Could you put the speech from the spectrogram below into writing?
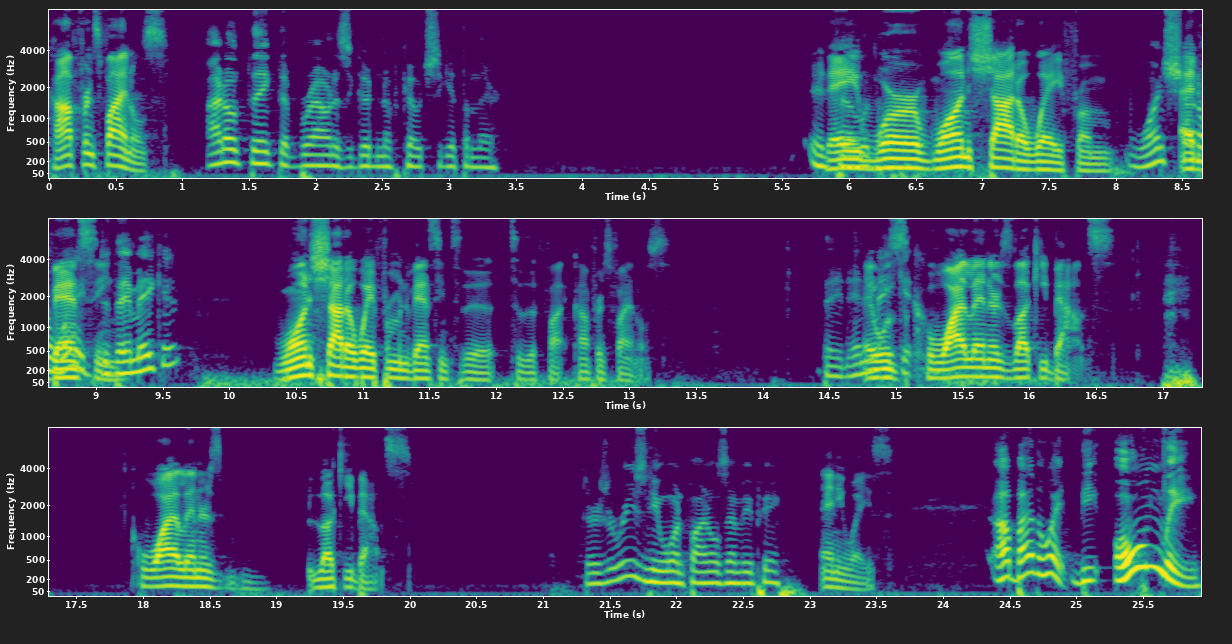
conference finals. I don't think that Brown is a good enough coach to get them there. In They were one shot away from one shot advancing. away. Did they make it? one shot away from advancing to the to the fi- conference finals. They didn't. It was it. Kawhi Leonard's lucky bounce. Kawhi Leonard's lucky bounce. There's a reason he won Finals MVP. Anyways, Uh, by the way, the only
